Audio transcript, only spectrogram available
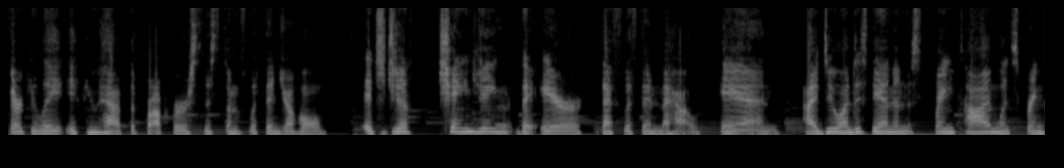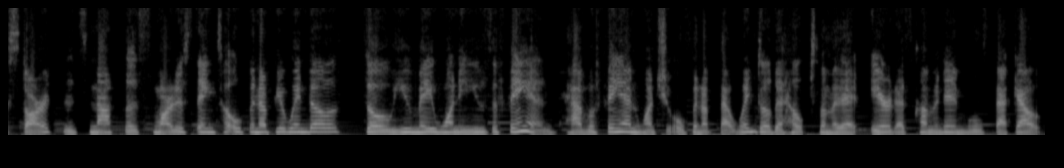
circulate if you have the proper systems within your home. It's just changing the air that's within the house. And I do understand in the springtime when spring starts, it's not the smartest thing to open up your windows. So you may want to use a fan, have a fan once you open up that window to help some of that air that's coming in move back out.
